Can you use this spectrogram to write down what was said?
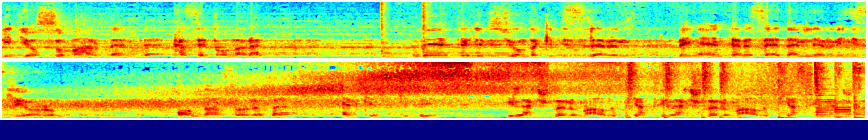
videosu var bende kaset olarak. Ve televizyondaki dizilerin beni enterese edenlerini izliyorum. Ondan sonra da herkes gibi ilaçlarımı alıp yat ilaçlarımı alıp yat ilaçlarımı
